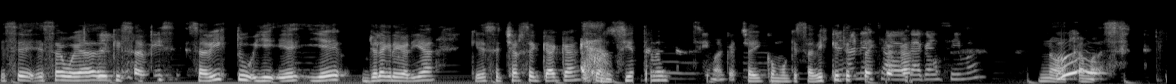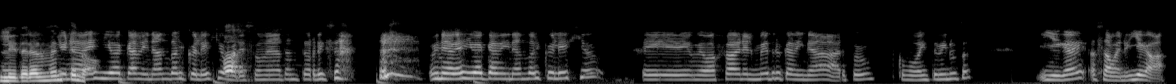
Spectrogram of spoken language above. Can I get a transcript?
ese, esa weá de que sabís, sabís tú, y, y- yo le agregaría que es echarse caca conscientemente encima, ¿cachai? Como que sabís que ¿Les te han echado cagando. caca encima? No, jamás. Yo Literalmente una no. vez iba caminando al colegio, Ah. por eso me da tanto risa. Una vez iba caminando al colegio, eh, me bajaba en el metro, caminaba harto, como 20 minutos, y llegué, o sea, bueno, llegaba.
